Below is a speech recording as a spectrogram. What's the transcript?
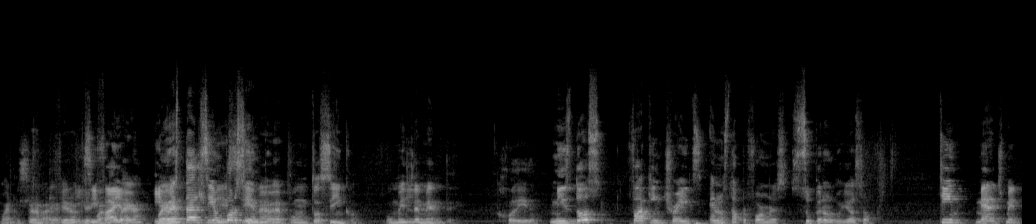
Bueno, sí pero me falla. refiero Y que sí cuando falla. juega, Y no juega está al 100%. 19.5, humildemente. Jodido. Mis dos fucking trades en los top performers. Súper orgulloso. Team management.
